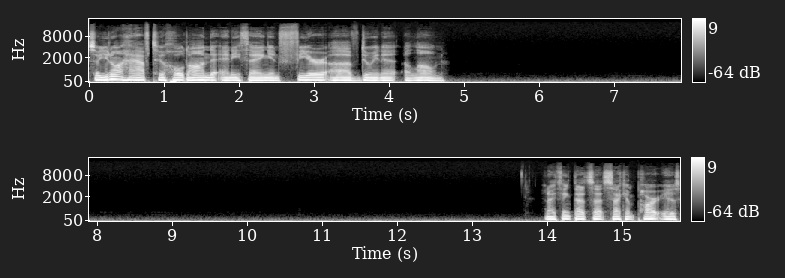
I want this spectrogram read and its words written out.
So you don't have to hold on to anything in fear of doing it alone. And I think that's that second part is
